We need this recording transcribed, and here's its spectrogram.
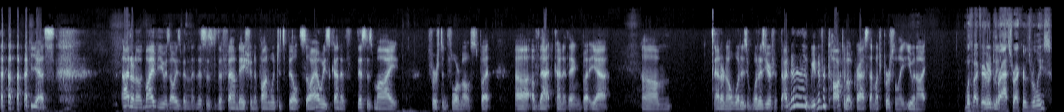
yes. I don't know. My view has always been that this is the foundation upon which it's built. So I always kind of this is my first and foremost, but uh, of that kind of thing. But yeah, um, I don't know what is what is your. I've never really, we've never talked about Crass that much personally. You and I. What's my favorite Weirdly. Crass Records release?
